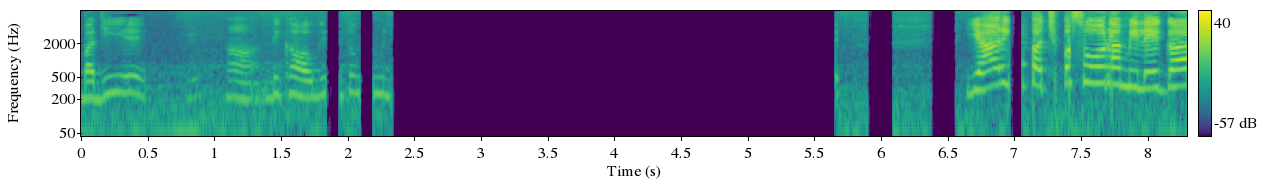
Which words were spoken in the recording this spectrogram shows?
बाजी ये हाँ दिखाओगी तुम यार ये पचपन सौ मिलेगा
